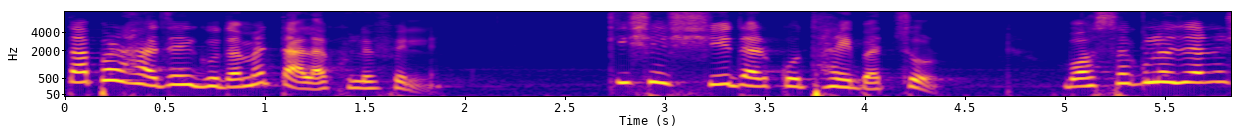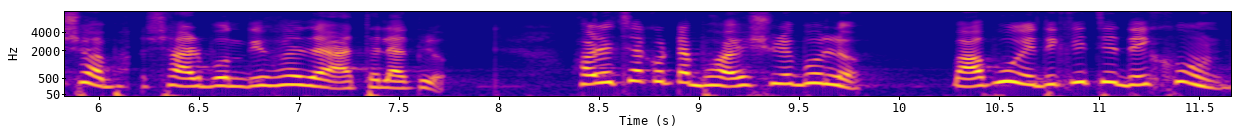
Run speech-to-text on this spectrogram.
তারপর হাজারি গুদামের তালা খুলে ফেললে। কিসের শীত আর কোথায় বা চোর? বস্তাগুলো যেন সব সারবন্দি হয়ে দাঁড়াতে লাগল। হরে চাকরটা ভয়ে সুরে বলল, বাবু, এদিকে চেয়ে দেখুন।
